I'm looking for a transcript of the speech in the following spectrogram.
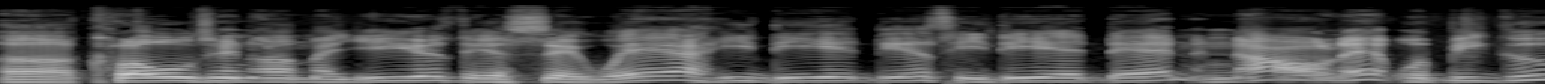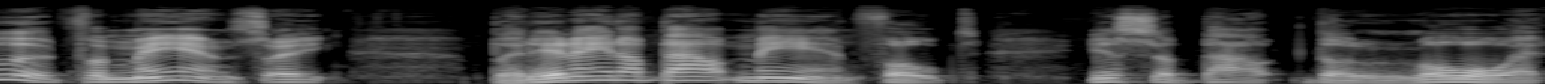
uh, closing of my years, they'll say, well, he did this, he did that, and all that would be good for man's sake. But it ain't about man, folks. It's about the Lord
